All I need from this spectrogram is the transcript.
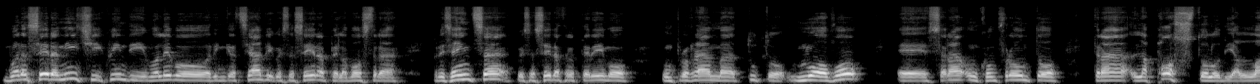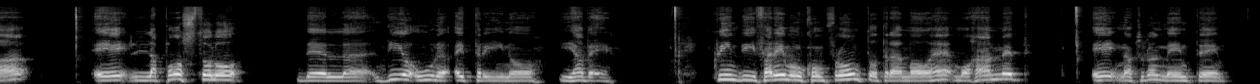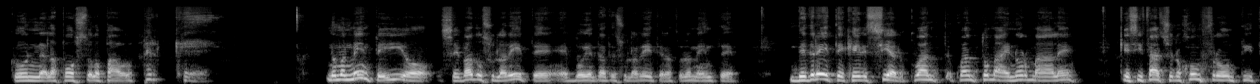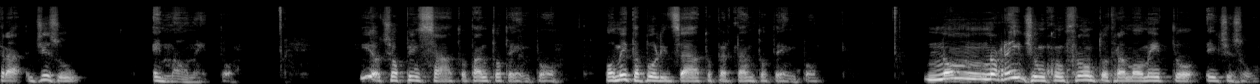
Buonasera amici, quindi volevo ringraziarvi questa sera per la vostra presenza. Questa sera tratteremo un programma tutto nuovo, eh, sarà un confronto tra l'apostolo di Allah e l'apostolo del Dio uno e trino, Yahweh. Quindi faremo un confronto tra Mohammed e naturalmente con l'Apostolo Paolo. Perché? Normalmente io, se vado sulla rete, e voi andate sulla rete naturalmente, vedrete che sia quant, quanto mai normale che si facciano confronti tra Gesù e Maometto. Io ci ho pensato tanto tempo, ho metabolizzato per tanto tempo non, non regge un confronto tra Maometto e Gesù.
